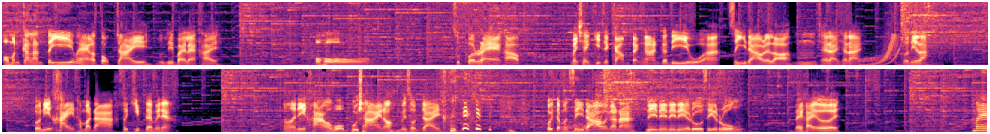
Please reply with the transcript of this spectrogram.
อ๋อมันการันตีแหมก็ตกใจ ดูที่ใบแรกใคร โอ้โหซุปเปอร์แรครับ ไม่ใช่กิจกรรมแต่งานก็ดีอยู่ฮะสี่ดาวเลยเหรอ อืม ใช้ได้ใช้ได้ ตัวนี้ล่ะ ตัวนี้ไข่ธรรมดาสคิปได้ไหมเนี่ยเอออันนี้ข้าวครับผมผู้ชายเนาะไม่สนใจเฮ้ยแต่มันสี่ดาวเหมือนกันนะ นี่นี่นี่นี่รูสีรุ้งได้ใครเอ่ยแม่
